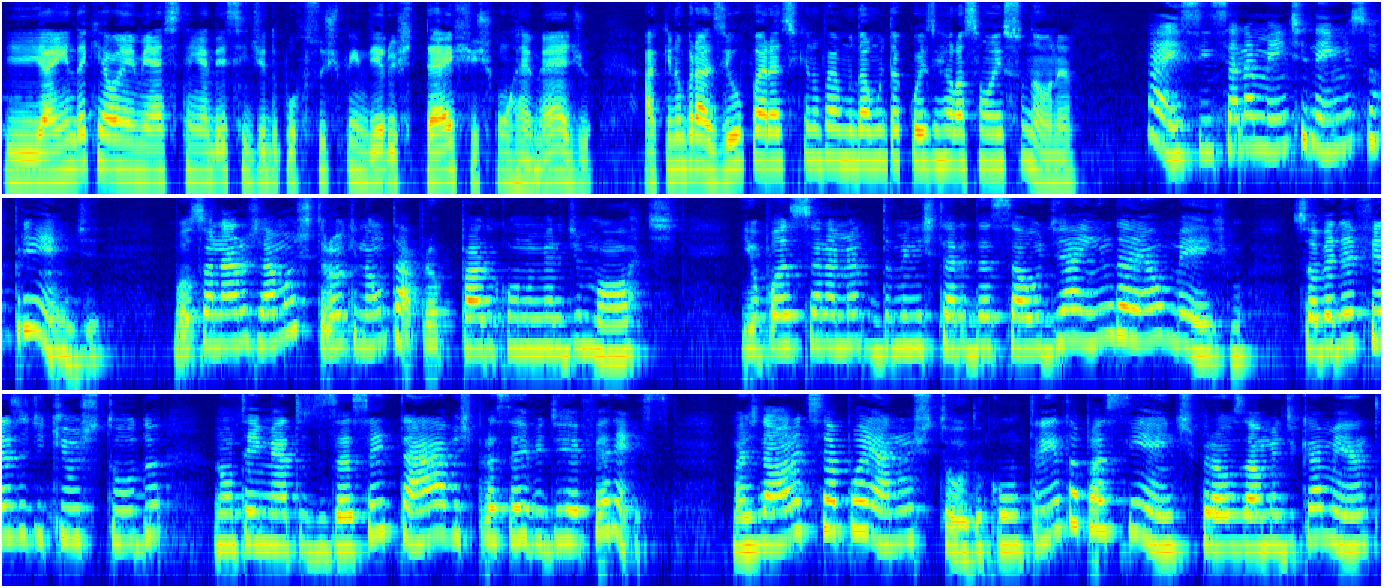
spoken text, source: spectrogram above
E ainda que a OMS tenha decidido por suspender os testes com o remédio, aqui no Brasil parece que não vai mudar muita coisa em relação a isso não, né? É, e sinceramente nem me surpreende. Bolsonaro já mostrou que não está preocupado com o número de mortes e o posicionamento do Ministério da Saúde ainda é o mesmo, sob a defesa de que o estudo não tem métodos aceitáveis para servir de referência. Mas na hora de se apoiar num estudo com 30 pacientes para usar o medicamento,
